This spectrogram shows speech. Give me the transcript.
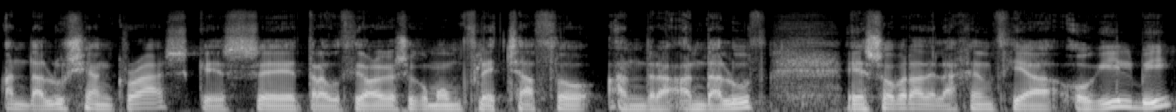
Andalusian Crash, que es eh, traducido algo así como un flechazo andra- andaluz. Es obra de la agencia Ogilvy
